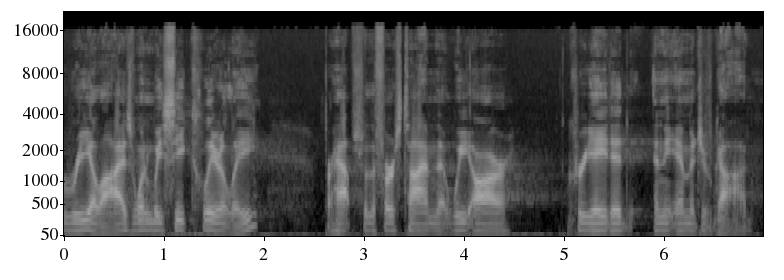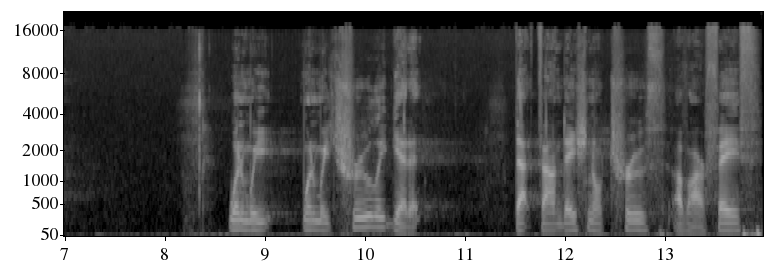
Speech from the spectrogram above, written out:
realize, when we see clearly, perhaps for the first time, that we are created in the image of God. When we, when we truly get it, that foundational truth of our faith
